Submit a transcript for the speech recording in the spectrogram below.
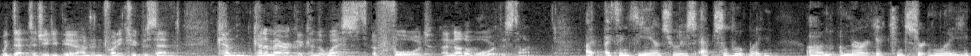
with debt to GDP at 122%. Can, can America, can the West afford another war at this time? I, I think the answer is absolutely. Um, America can certainly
